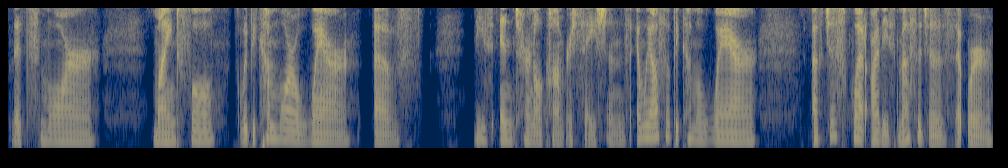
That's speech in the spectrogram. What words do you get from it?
that's more mindful, we become more aware of these internal conversations. And we also become aware of just what are these messages that we're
